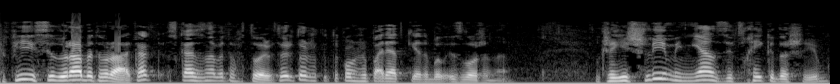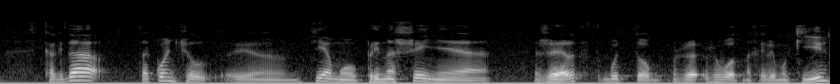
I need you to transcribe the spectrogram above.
Кфи сидура бетура, как сказано об этом в Торе. В Торе тоже в таком же порядке это было изложено. Когда закончил э, тему приношения жертв, будь то животных или муки,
